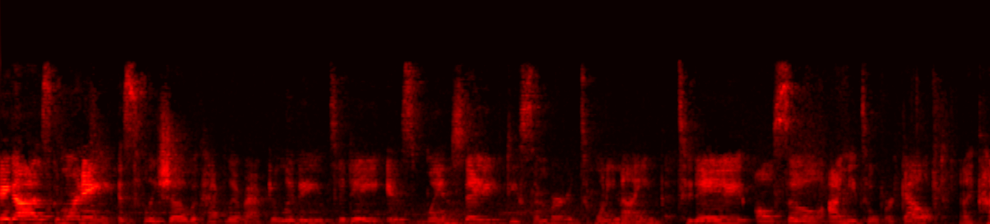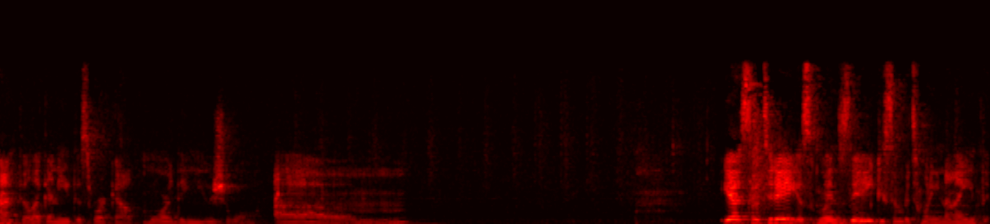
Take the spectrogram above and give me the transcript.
Hey guys, good morning. It's Felicia with Happily Ever After Living. Today is Wednesday, December 29th. Today also I need to work out and I kind of feel like I need this workout more than usual. Um, yeah, so today is Wednesday, December 29th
